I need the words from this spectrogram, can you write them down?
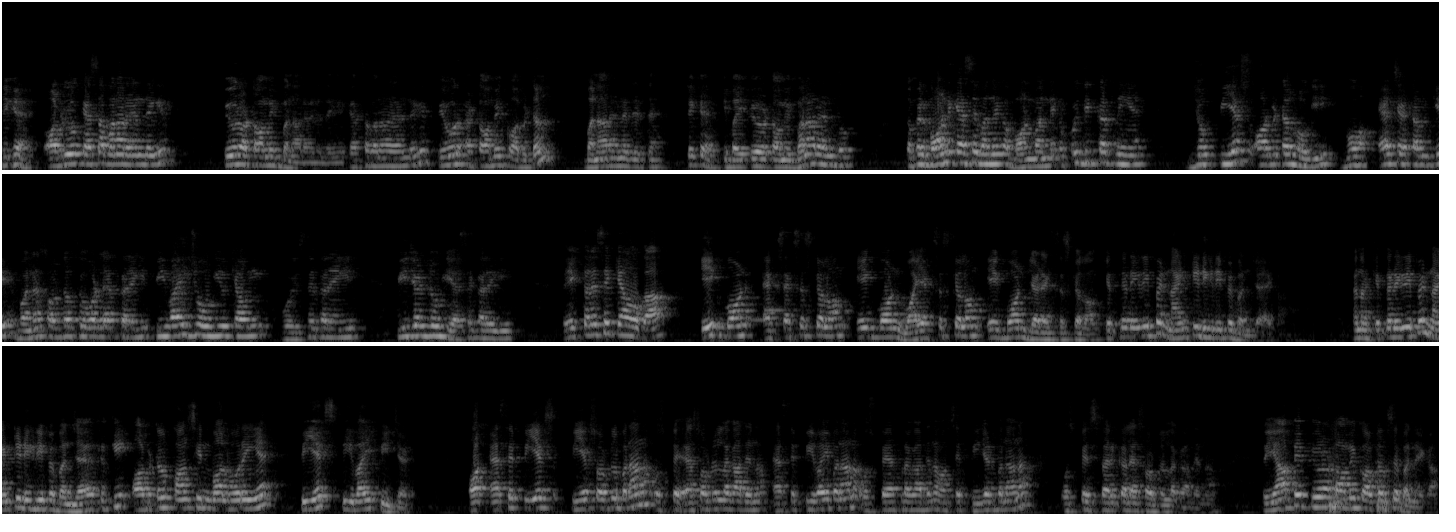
ठीक है? ऑर्बिटल कैसा बना रहने देंगे? प्योर अटोमिक बना रहने देंगे। कैसा बना रहने देंगे? प्योर अटोमिक ऑर्बिटल बना रहने देते हैं। ठीक है? कि भाई प्योर अटोमिक बना रहने दो। तो फिर बॉन्ड कैसे बनेगा? बॉन्ड बनने का कोई दिक्कत नहीं है। जो px ऑर्बिटल होगी, वो h एटम के 1s ऑर्बिटल से ओवरलैप करेगी। Py जो होगी, वो क्या होगी? वो इससे करेगी। Pz जो होगी, ऐसे करेगी। तो एक तरह से क्या होगा? एक बॉन्ड एक्स एक्सिस के अलोंग एक बॉन्ड वाई एक्सेस के अलोंग एक बॉन्ड जेड एक्सेस के अलोंग कितने डिग्री पे? 90 डिग्री पे बन जाएगा। है ना? कितने डिग्री पे? 90 डिग्री पे बन जाएगा, क्योंकि ऑर्बिटल कौन सी इन्वॉल्व हो रही है? Px py pz और ऐसे px px ऑर्बिटल बनाना, उस पर एस ऑर्बिटल लगा देना। ऐसे py बनाना, उस पे s लगा देना, और से pz बनाना, उस पे स्फेरिकल s ऑर्बिटल लगा देना। तो यहाँ पे प्योर एटॉमिक ऑर्बिटल से बनेगा।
